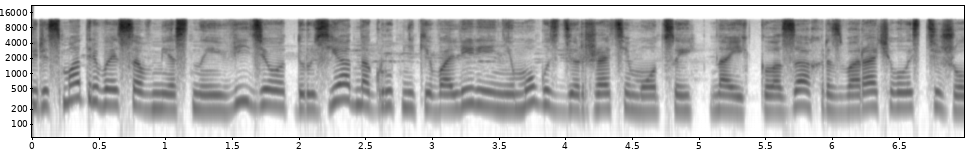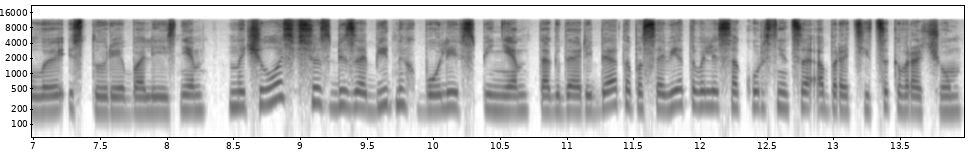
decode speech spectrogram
Пересматривая совместные видео, друзья-одногруппники Валерии не могут сдержать эмоций. На их глазах разворачивалась тяжелая история болезни. Началось все с безобидных болей в спине. Тогда ребята посоветовали сокурснице обратиться к врачу.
